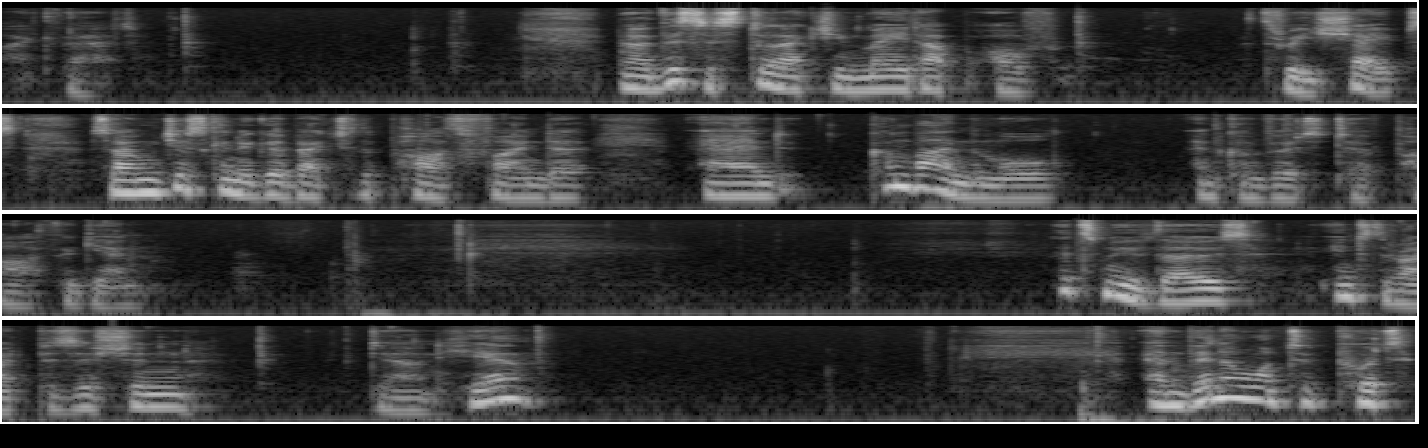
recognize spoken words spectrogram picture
like that. Now this is still actually made up of three shapes. So I'm just going to go back to the Pathfinder and combine them all and convert it to a path again. Let's move those into the right position down here. And then I want to put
